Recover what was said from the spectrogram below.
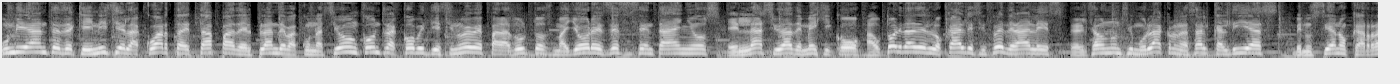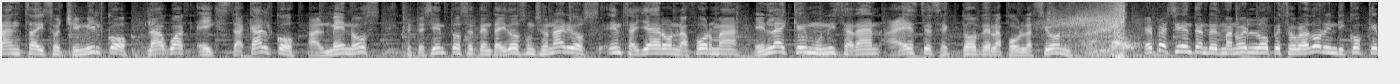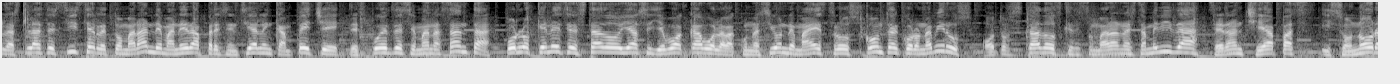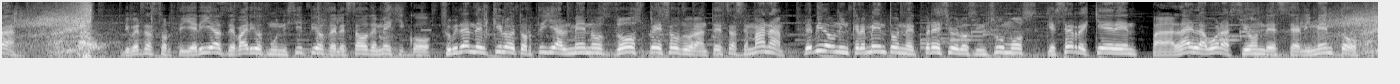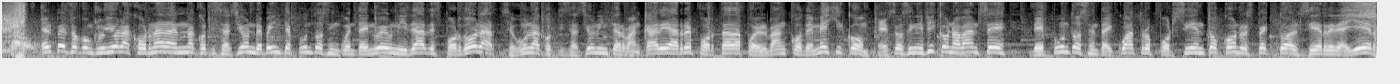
Un día antes de que inicie la cuarta etapa del plan de vacunación contra COVID-19 para adultos mayores de 60 años en la Ciudad de México, autoridades locales y federales realizaron un simulacro en las alcaldías Venustiano Carranza y Xochimilco, Tláhuac e Ixtacalco. Al menos 772 funcionarios ensayaron la forma en la que inmunizarán a este sector de la población. El presidente Andrés Manuel López Obrador indicó que las clases sí se retomarán de manera presencial en Campeche después de Semana Santa, por lo que en ese estado ya se llevó a cabo la vacunación de maestros contra el coronavirus. Otros estados que se sumarán a esta medida serán Chiapas y Sonora. Diversas tortillerías de varios municipios del Estado de México subirán el kilo de tortilla al menos 2 pesos durante esta semana, debido a un incremento en el precio de los insumos que se requieren para la elaboración de este alimento. El peso concluyó la jornada en una cotización de 20.59 unidades por dólar, según la cotización interbancaria reportada por el Banco de México. Esto significa un avance de 0.64% con respecto al cierre de ayer.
